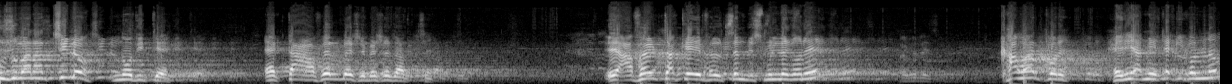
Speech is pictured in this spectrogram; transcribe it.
উজু ছিল নদীতে, একটা আফেল বেশে বেশে যাচ্ছে। এই আফেলটাকে ফেলছেন বিসমিল্লা করে খাওয়ার পরে, হেরে আমি এটা কি করলাম?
